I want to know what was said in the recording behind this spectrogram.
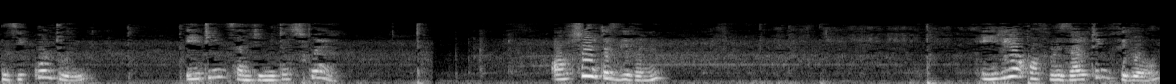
is equal to 18 centimeter square. Also it is given area of resulting figure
